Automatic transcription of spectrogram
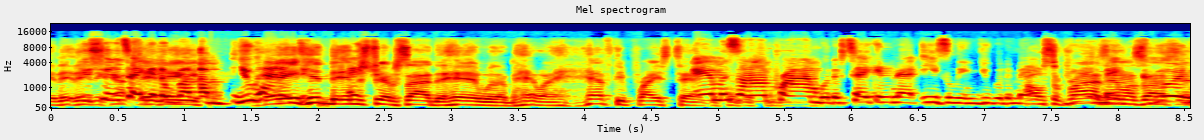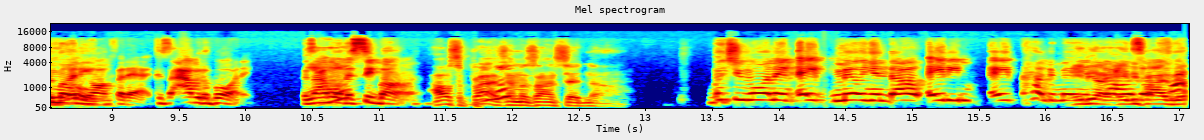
yeah. They, they, You should have taken they, a, a you had they a, hit the industry upside the head with a with a hefty price tag. Amazon. Prime would have taken that easily and you would have made, I was surprised make Amazon good money no. off of that because I would have bought it because I Mhm. want to see Bond. I was surprised Mm-hmm. Amazon said no. But you wanted eight million dollars, 80, 800 million 80, dollars up 85 front.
